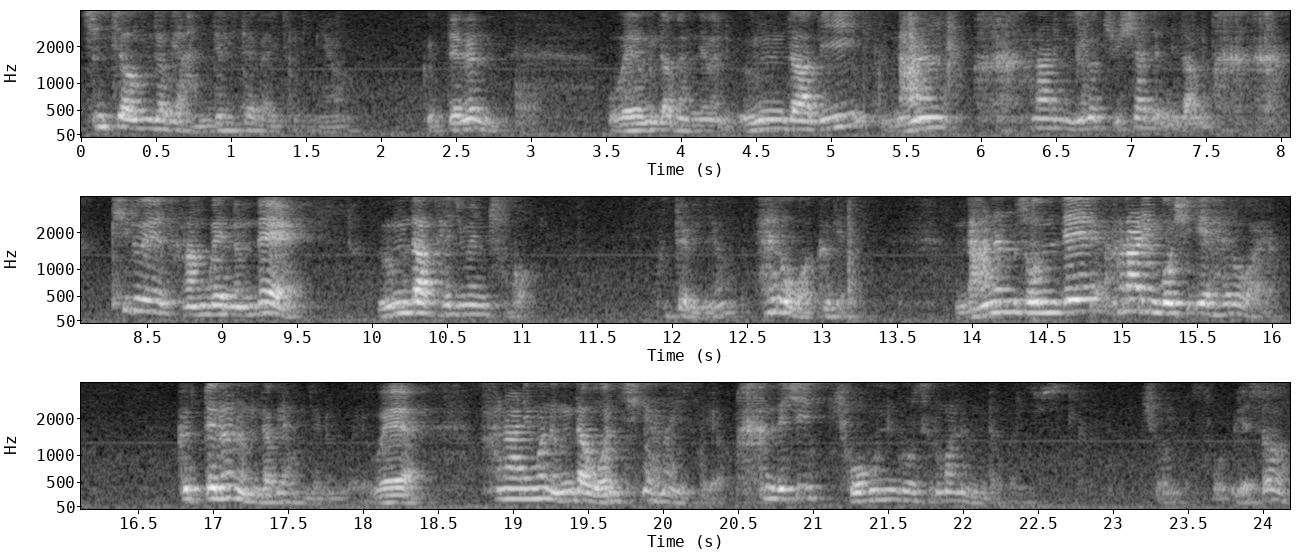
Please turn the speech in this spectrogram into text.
진짜 응답이 안 될 때가 있거든요. 그때는 왜 응답이 안 되면 응답이 나는 하나님 이거 주셔야 됩니다. 막 필요해서 간구했는데 응답해주면 죽어. 그때는요 해로워 그게. 나는 좋은데 하나님 보시기에 해로워요. 그때는 응답이 안 되는 거예요. 왜? 하나님은 응답 원칙이 하나 있어요. 반드시 좋은 것으로만 응답을 해주세요. 좋은 것으로. 그래서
